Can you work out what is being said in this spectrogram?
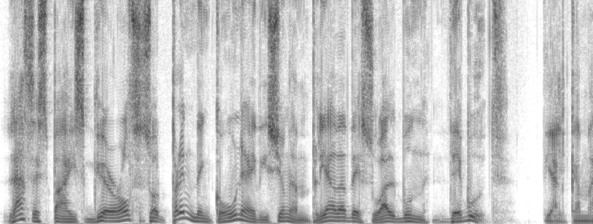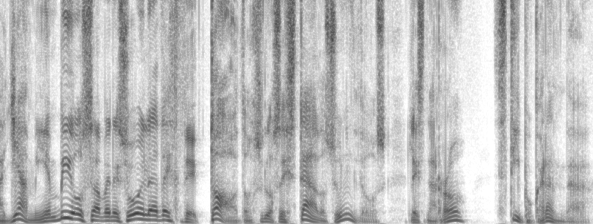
Las Spice Girls sorprenden con una edición ampliada de su álbum debut. De Alca Miami envíos a Venezuela desde todos los Estados Unidos, les narró Steve Caranda.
